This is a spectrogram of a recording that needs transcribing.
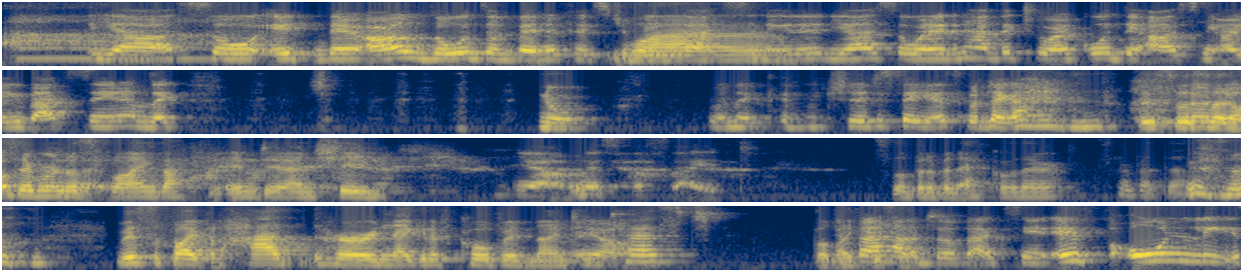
Ah. Yeah. So it there are loads of benefits to Wow. being vaccinated. Yeah. So when I didn't have the QR code, they asked me, "Are you vaccinated?" I'm like, "No." I'm like, I'm like, should I just say yes? But like, I this was when Simran was flying back from India, and she yeah missed the flight. it's a little bit of an echo there. Sorry about that. Missed the flight, but had her negative COVID nineteen Yeah. test. But like if I you had said, the vaccine, if only.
